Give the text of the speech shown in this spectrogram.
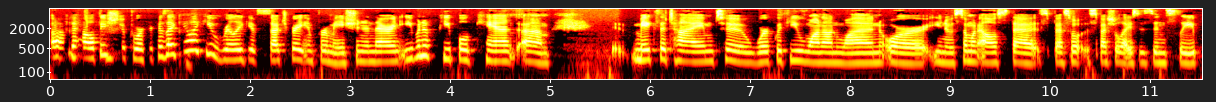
of the healthy shift worker because i feel like you really give such great information in there. And even if people can't um, make the time to work with you one-on-one or you know someone else that special, specializes in sleep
